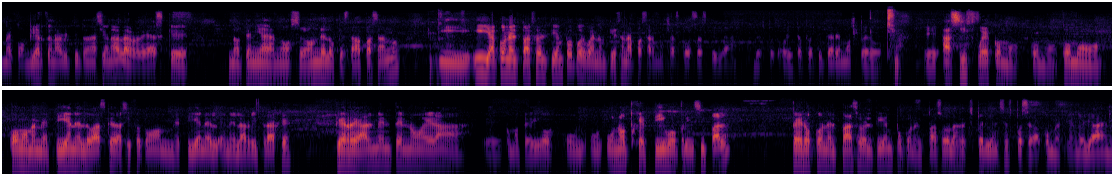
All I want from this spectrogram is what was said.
me convierto en árbitro internacional. La realidad es que no tenía no sé dónde lo que estaba pasando. Y, ya con el paso del tiempo, pues bueno, empiezan a pasar muchas cosas que ya después ahorita platicaremos, pero eh, así fue como, como, como, como me metí en el básquet, así fue como me metí en el, en el arbitraje, que realmente no era, eh, como te digo, un, un, objetivo principal, pero con el paso del tiempo, con el paso de las experiencias, pues se va convirtiendo ya en,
